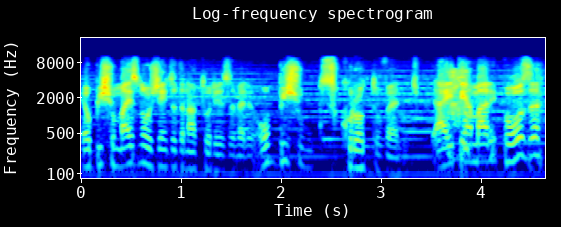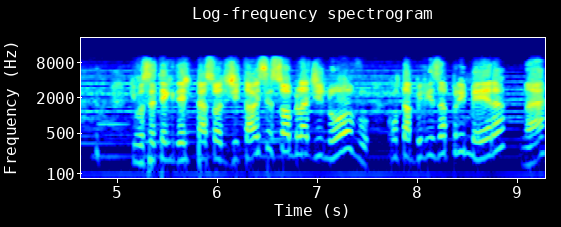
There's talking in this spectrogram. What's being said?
é o bicho mais nojento da natureza, velho. Ou bicho escroto, velho. Aí tem a mariposa. Que você tem que deixar a sua digital e você sobe lá de novo, contabiliza a primeira, né?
